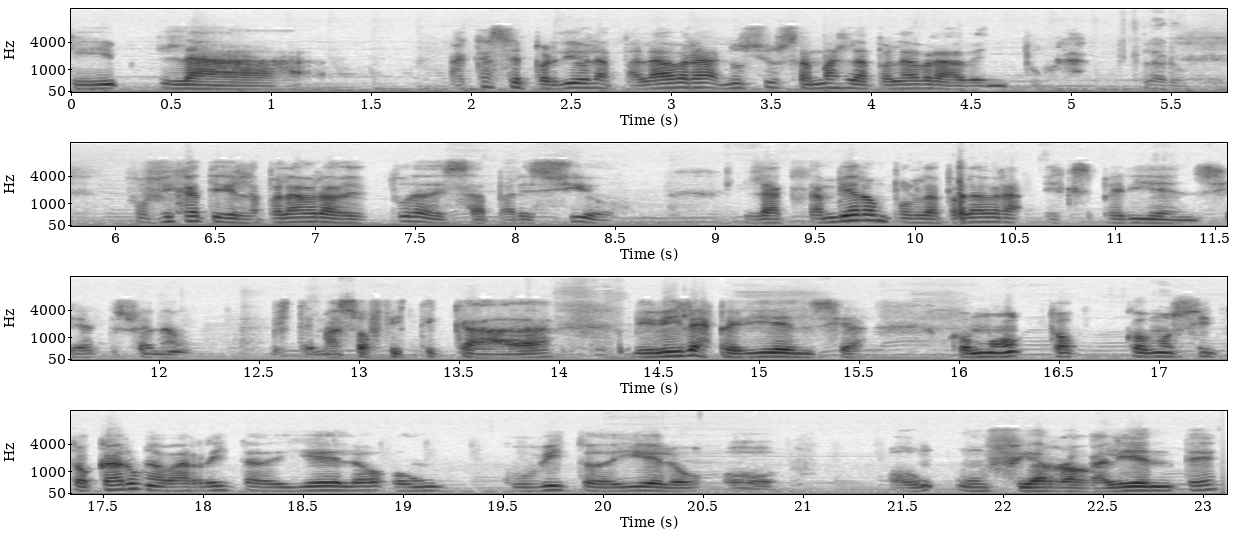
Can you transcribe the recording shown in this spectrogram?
que la acá se perdió la palabra, no se usa más la palabra aventura. Claro. Pues fíjate que la palabra aventura desapareció. La cambiaron por la palabra experiencia, que suena viste, más sofisticada. Viví la experiencia como, como si tocar una barrita de hielo o un cubito de hielo o o un, fierro caliente,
